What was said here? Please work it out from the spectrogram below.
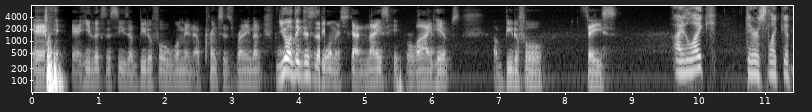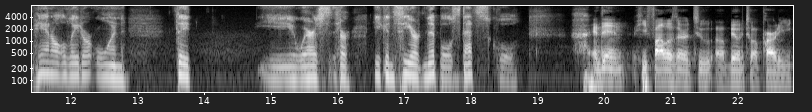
and, and he looks and sees a beautiful woman, a princess running down. You don't think this is a woman? She's got nice hip, wide hips, a beautiful face. I like there's like a panel later on They he wears her you can see her nipples. That's cool. And then he follows her to uh, a building to a party.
